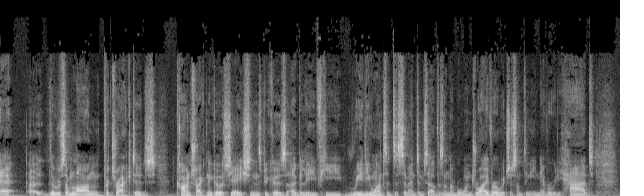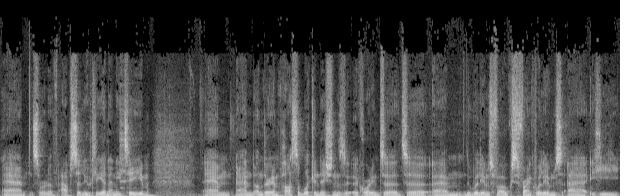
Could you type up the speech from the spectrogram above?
Uh, uh, there were some long, protracted contract negotiations because I believe he really wanted to cement himself as a number one driver, which is something he never really had, um, sort of absolutely at any team. Um, and under impossible conditions, according to, to um, the Williams folks, Frank Williams, uh, he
